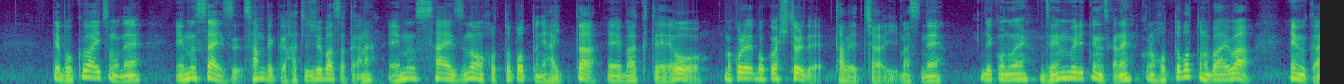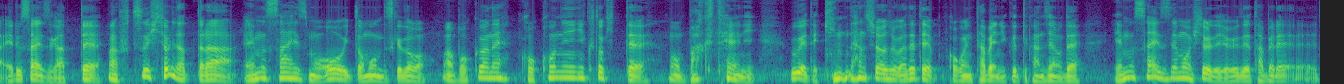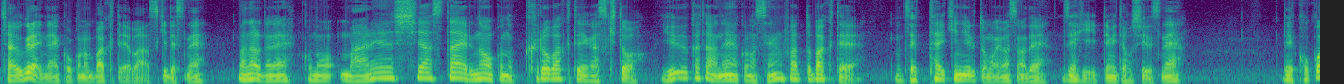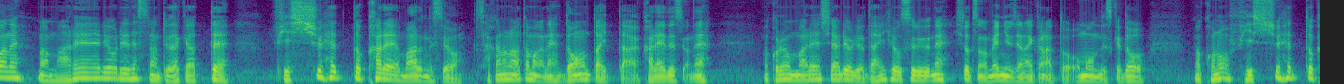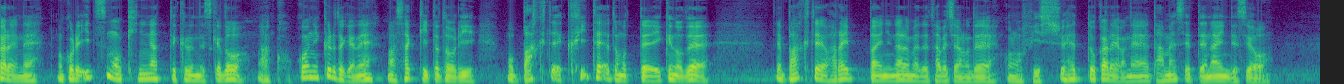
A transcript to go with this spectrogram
で僕はいつもね M サイズ380バーツだったかな。M サイズのホットポットに入った、バクテを、まあ、これ僕は1人で食べちゃいますね。でこのね全振りっていうんですかね。このホットポットの場合は M か L サイズがあって、まあ、普通1人だったら M サイズも多いと思うんですけど、まあ、僕はねここに行く時ってもうバクテーに飢えて禁断症状が出てここに食べに行くって感じなので M サイズでも1人で余裕で食べれちゃうぐらいねここのバクテーは好きですね。まあ、なのでねこのマレーシアスタイルのこの黒バクテーが好きという方はねこのセンファットバクテー絶対気に入ると思いますのでぜひ行ってみてほしいですね。でここはね、まあ、マレー料理レストランというだけあってフィッシュヘッドカレーもあるんですよ。魚の頭がねドーンと入ったカレーですよね。これもマレーシア料理を代表するね一つのメニューじゃないかなと思うんですけどまあ、このフィッシュヘッドカレーね、まあ、これいつも気になってくるんですけど、まあ、ここに来るときはね、まあ、さっき言った通りもうバクテー食いてと思って行くのででバクテーを腹いっぱいになるまで食べちゃうのでこのフィッシュヘッドカレーをね試せてないんですよ。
